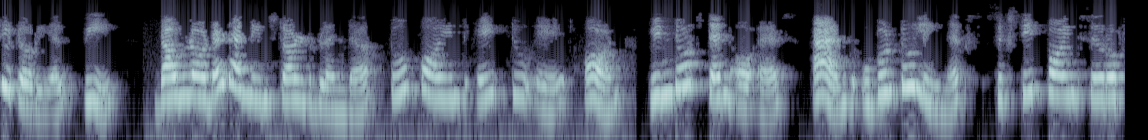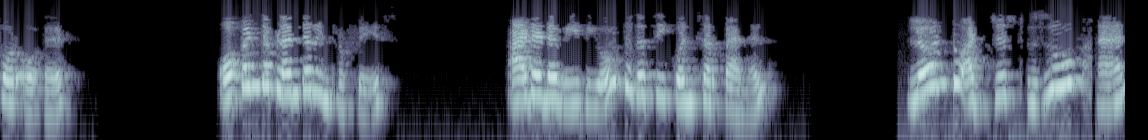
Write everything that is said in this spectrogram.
tutorial, we downloaded and installed Blender 2.82a on Windows 10 OS and Ubuntu Linux 16.04 OS. Opened the Blender interface. Added a video to the sequencer panel. Learn to adjust zoom and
